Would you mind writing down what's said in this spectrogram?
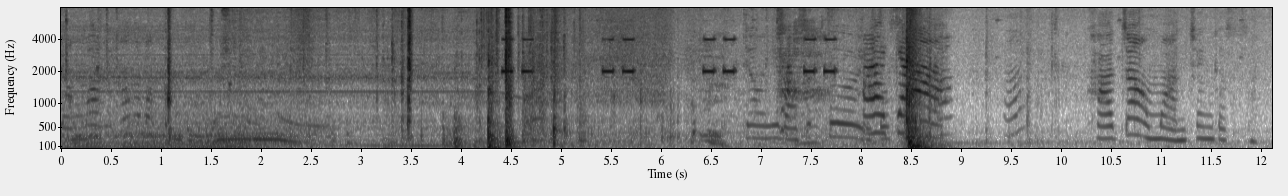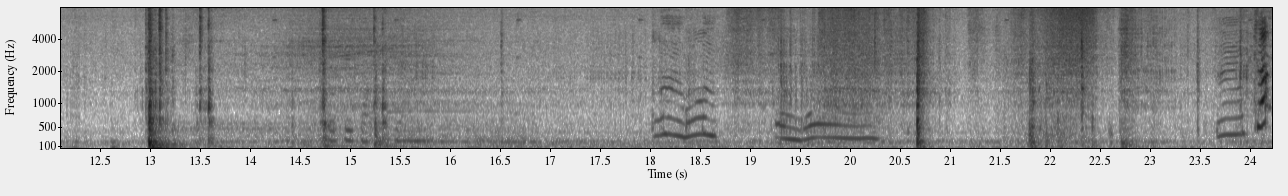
양말을 하나밖에 안 대원이 마스크 가자. 가자. 엄마 안 챙겼어. 여기가. 붐붐. 붐붐. 음, 자.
